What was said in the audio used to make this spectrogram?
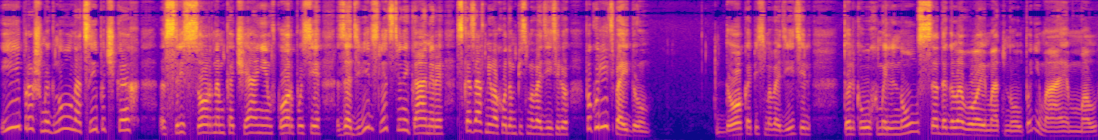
и прошмыгнул на цыпочках с рессорным качанием в корпусе за дверь следственной камеры, сказав мимоходом письмоводителю: "Покурить пойду". Дока письмоводитель только ухмыльнулся да головой мотнул, понимаем, мол.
